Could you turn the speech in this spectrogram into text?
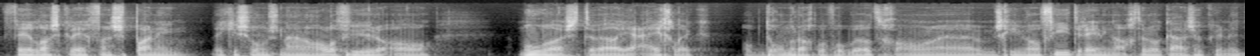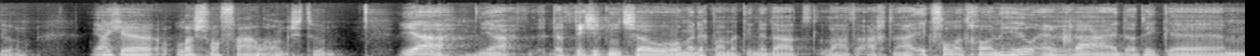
veel last kreeg van spanning. Dat je soms na een half uur al moe was, terwijl je eigenlijk op donderdag bijvoorbeeld gewoon eh, misschien wel vier trainingen achter elkaar zou kunnen doen. Ja. Had je last van faalangst toen? Ja, ja, dat wist ik niet zo hoor, maar daar kwam ik inderdaad later achter. Nou, ik vond het gewoon heel erg raar dat ik. ehm,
